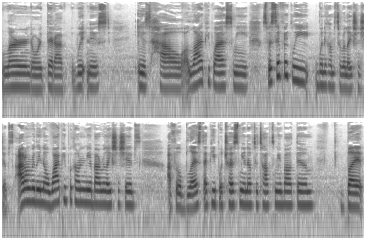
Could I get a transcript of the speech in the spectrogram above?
learned or that I've witnessed is how a lot of people ask me, specifically when it comes to relationships. I don't really know why people come to me about relationships. I feel blessed that people trust me enough to talk to me about them, but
